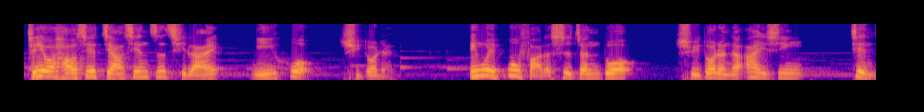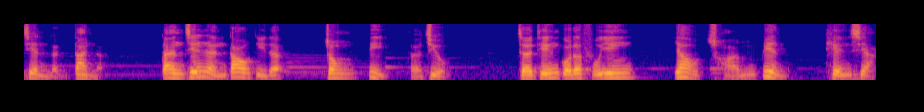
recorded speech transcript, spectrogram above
且有好些假先知起来迷惑许多人，因为不法的事增多，许多人的爱心渐渐冷淡了。但坚忍到底的，终必得救。这天国的福音要传遍天下，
